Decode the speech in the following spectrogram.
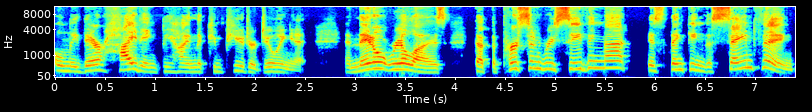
only they're hiding behind the computer doing it. And they don't realize that the person receiving that is thinking the same thing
